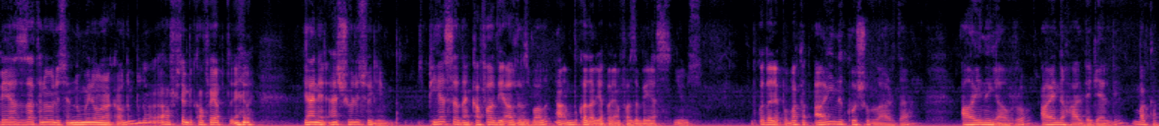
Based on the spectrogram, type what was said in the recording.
Beyazı zaten öylese numune olarak aldım. Bu da hafiften bir kafa yaptı. yani ha şöyle söyleyeyim piyasadan kafa diye aldığınız balık ha, bu kadar yapar en fazla beyaz Yunus. Bu kadar yapar. Bakın aynı koşullarda aynı yavru aynı halde geldi. Bakın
